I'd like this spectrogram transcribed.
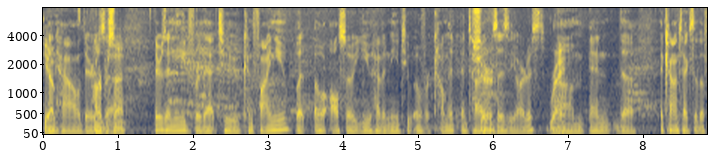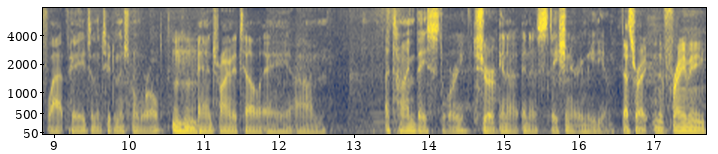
Yep. and how there's a, there's a need for that to confine you, but also you have a need to overcome it at times Sure. as the artist. Right. Um, and the, the context of the flat page and the two dimensional world Mm-hmm. and trying to tell a, um, a time based story Sure. in a, in a stationary medium. That's right. In the framing,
